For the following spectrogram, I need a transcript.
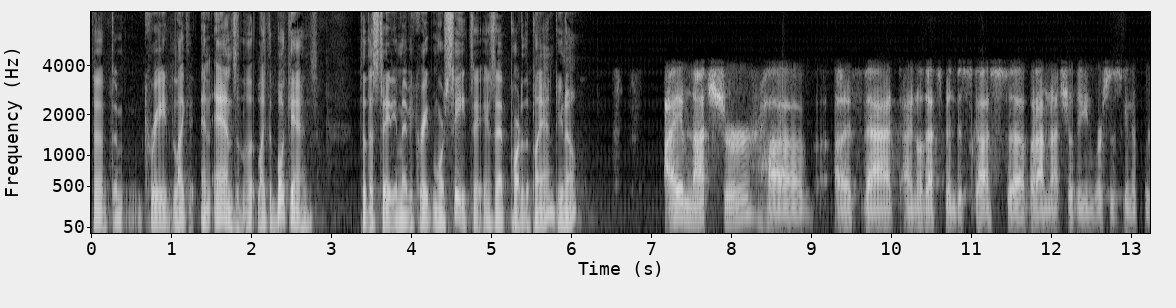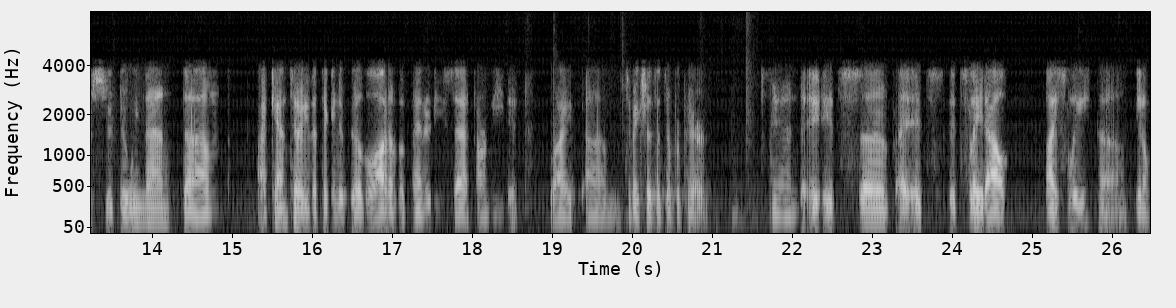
to, to create like an ends, like the bookends to the stadium, maybe create more seats. Is that part of the plan? Do you know? I am not sure uh, if that. I know that's been discussed, uh, but I'm not sure the university is going to pursue doing that. Um, I can tell you that they're going to build a lot of amenities that are needed, right, um, to make sure that they're prepared. And it, it's uh, it's it's laid out nicely, uh, you know,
